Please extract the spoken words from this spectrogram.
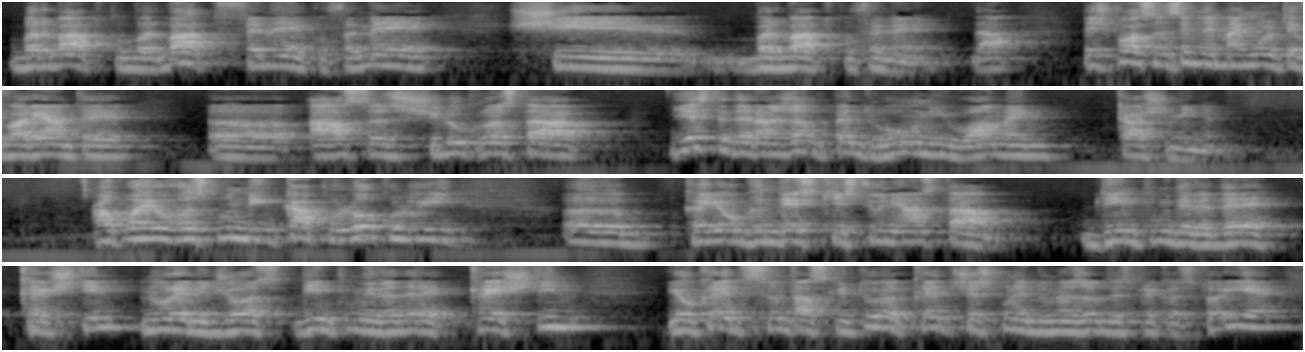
bărbat cu bărbat, femeie cu femeie și bărbat cu femeie. Da? Deci poate să însemne mai multe variante uh, astăzi și lucrul ăsta este deranjant pentru unii oameni ca și mine. Acum eu vă spun din capul locului uh, că eu gândesc chestiunea asta din punct de vedere creștin, nu religios, din punct de vedere creștin. Eu cred Sfânta Scriptură, cred ce spune Dumnezeu despre căsătorie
